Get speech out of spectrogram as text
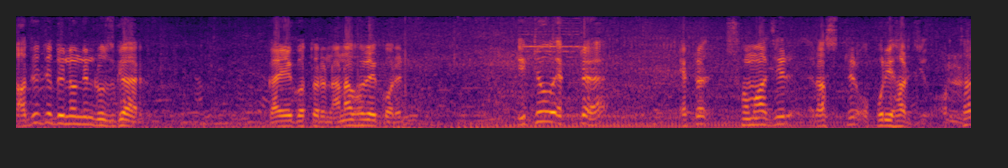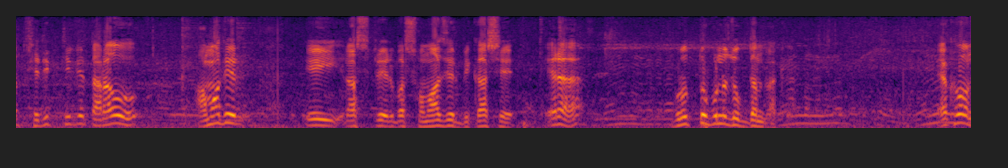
তাদের যে দৈনন্দিন রোজগার গায়ে গতরে নানাভাবে করেন, এটাও একটা একটা সমাজের, রাষ্ট্রের অপরিহার্য। অর্থাৎ সেদিক থেকে তারাও আমাদের এই রাষ্ট্রের বা সমাজের বিকাশে এরা গুরুত্বপূর্ণ যোগদান রাখে। এখন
